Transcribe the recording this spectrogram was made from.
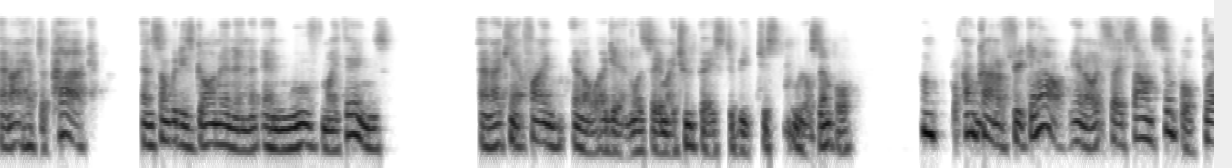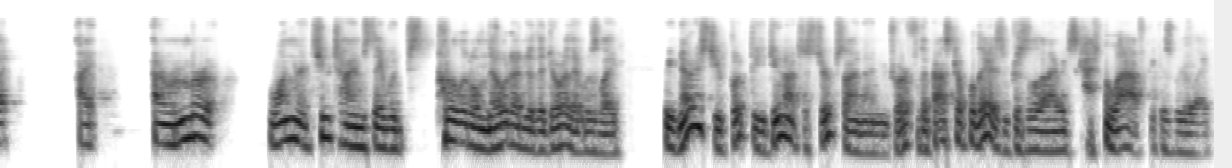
and I have to pack, and somebody's gone in and, and moved my things, and I can't find, you know, again, let's say my toothpaste to be just real simple, I'm I'm kind of freaking out. You know, it's it sounds simple, but I I remember one or two times they would put a little note under the door that was like, We've noticed you put the do not disturb sign on your door for the past couple of days. And Priscilla and I would just kind of laugh because we were like,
